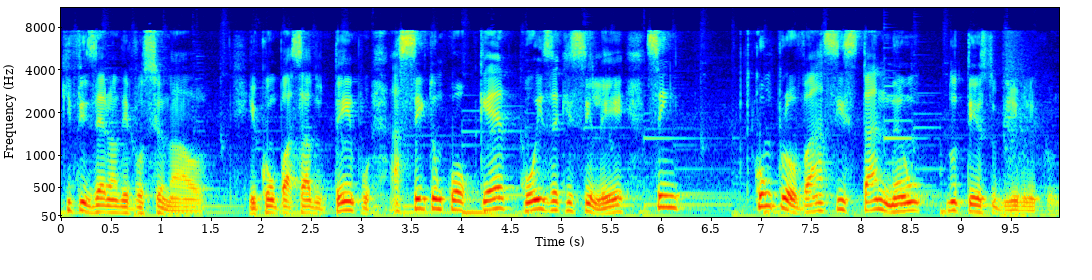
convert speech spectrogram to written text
que fizeram a devocional. E com o passar do tempo, aceitam qualquer coisa que se lê sem comprovar se está não no texto bíblico.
